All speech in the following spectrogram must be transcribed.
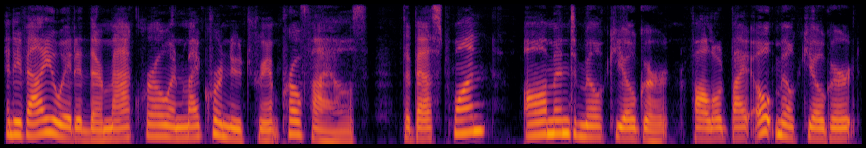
and evaluated their macro and micronutrient profiles. The best one? Almond milk yogurt, followed by oat milk yogurt,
